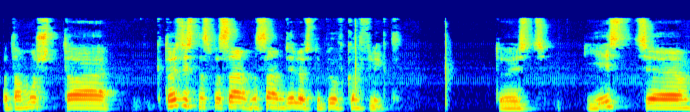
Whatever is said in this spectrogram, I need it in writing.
потому что кто здесь на, на самом деле вступил в конфликт? То есть есть э,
